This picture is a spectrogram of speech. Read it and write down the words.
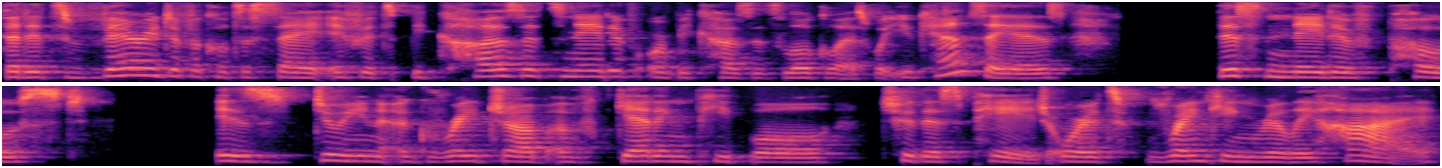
that it's very difficult to say if it's because it's native or because it's localized. What you can say is this native post is doing a great job of getting people to this page or it's ranking really high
